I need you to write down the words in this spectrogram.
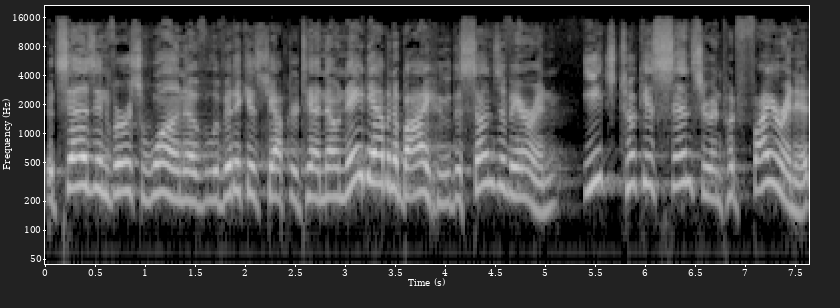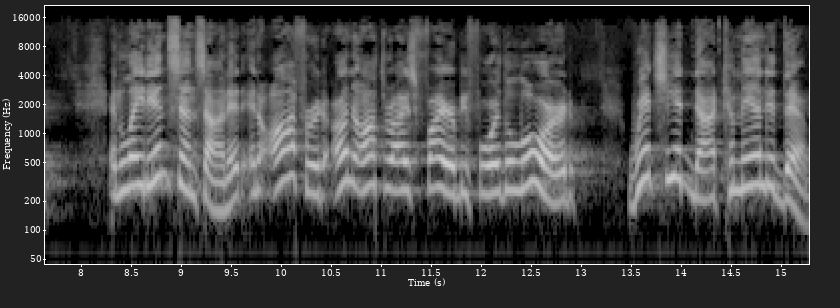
It says in verse 1 of Leviticus chapter 10 Now Nadab and Abihu, the sons of Aaron, each took his censer and put fire in it, and laid incense on it, and offered unauthorized fire before the Lord, which he had not commanded them.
